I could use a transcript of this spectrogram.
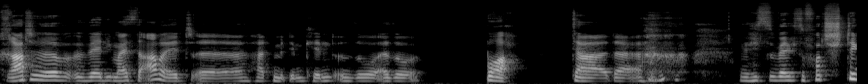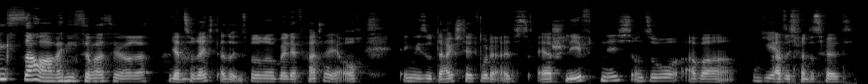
rate, wer die meiste Arbeit äh, hat mit dem Kind und so, also, boah, da, da, mhm. werde ich, so, werd ich sofort stinksauer, wenn ich sowas höre. Ja, zu Recht. Also insbesondere, weil der Vater ja auch irgendwie so dargestellt wurde, als er schläft nicht und so. Aber yeah. also ich fand das halt.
